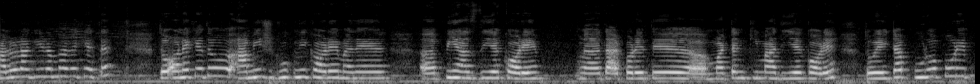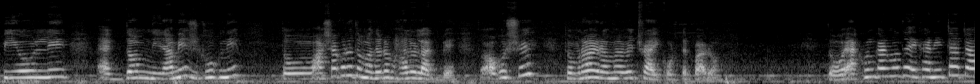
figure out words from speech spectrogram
ভালো লাগে এরমভাবে খেতে। তো অনেকে তো আমিষ ঘুগনি করে মানে পেঁয়াজ দিয়ে করে তারপরেতে মাটন কিমা দিয়ে করে। তো এটা পুরোপুরি, পিওরলি একদম নিরামিষ ঘুগনি। তো আশা করি তোমাদেরও ভালো লাগবে। তো অবশ্যই তোমরাও এরমভাবে ট্রাই করতে পারো। তো এখনকার মতো এখানেই, টাটা।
